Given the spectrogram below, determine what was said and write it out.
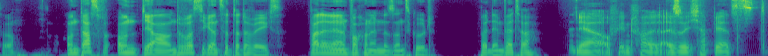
So. Und das, und ja, und du warst die ganze Zeit unterwegs. War denn dein Wochenende sonst gut? Bei dem Wetter? Ja, auf jeden Fall. Also ich habe jetzt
